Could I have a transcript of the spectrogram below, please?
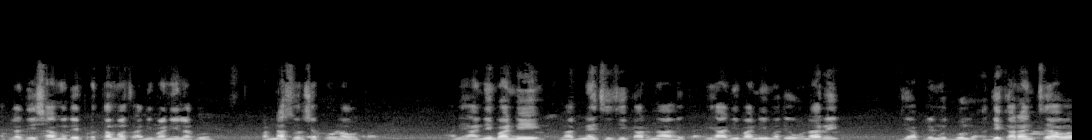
आपल्या देशामध्ये प्रथमच आणीबाणी लागून पन्नास वर्ष पूर्ण होतात. आणि आणीबाणी लागण्याची जी कारणं आहेत आणि ह्या आणीबाणीमध्ये होणारी जे आपले मूलभूत अधिकारांच्यावर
